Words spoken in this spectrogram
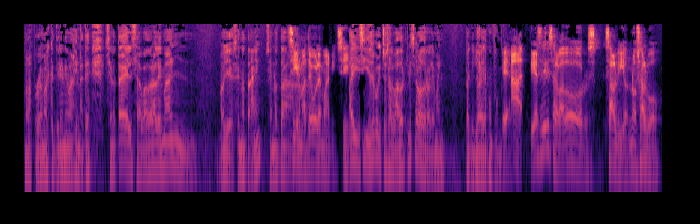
Los problemas que tienen, imagínate. Se nota el Salvador alemán. Oye, se nota, ¿eh? Se nota. Sí, el Mateo Alemani, sí. Ay, sí, no sé por qué he dicho Salvador. ¿Quién es Salvador alemán? Para que yo lo haya confundido. Eh, ah, quería decir Salvador Salvio, no, Salvo.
